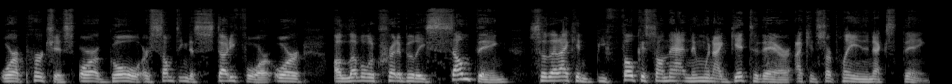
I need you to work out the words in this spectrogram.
or a purchase or a goal or something to study for or a level of credibility, something so that I can be focused on that. And then when I get to there, I can start planning the next thing.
